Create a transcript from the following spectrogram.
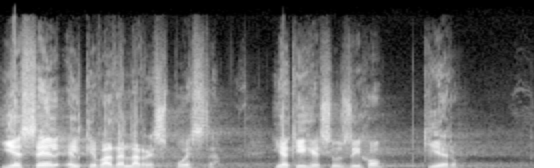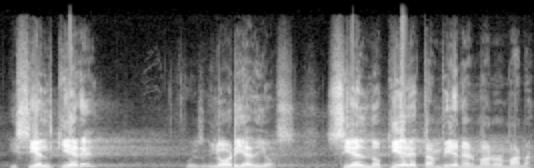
Y es Él el que va a dar la respuesta. Y aquí Jesús dijo, quiero. Y si Él quiere, pues gloria a Dios. Si Él no quiere, también hermano, hermana,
